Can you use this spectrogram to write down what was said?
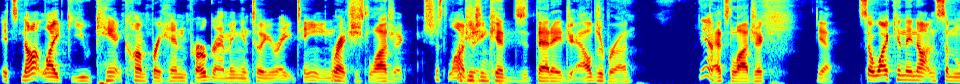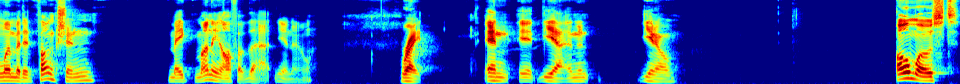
it's not like you can't comprehend programming until you're 18 Right. Just logic. it's just We're logic teaching kids at that age algebra. Yeah. That's logic. Yeah. So why can they not in some limited function make money off of that you know Right. And it yeah, and it, you know almost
